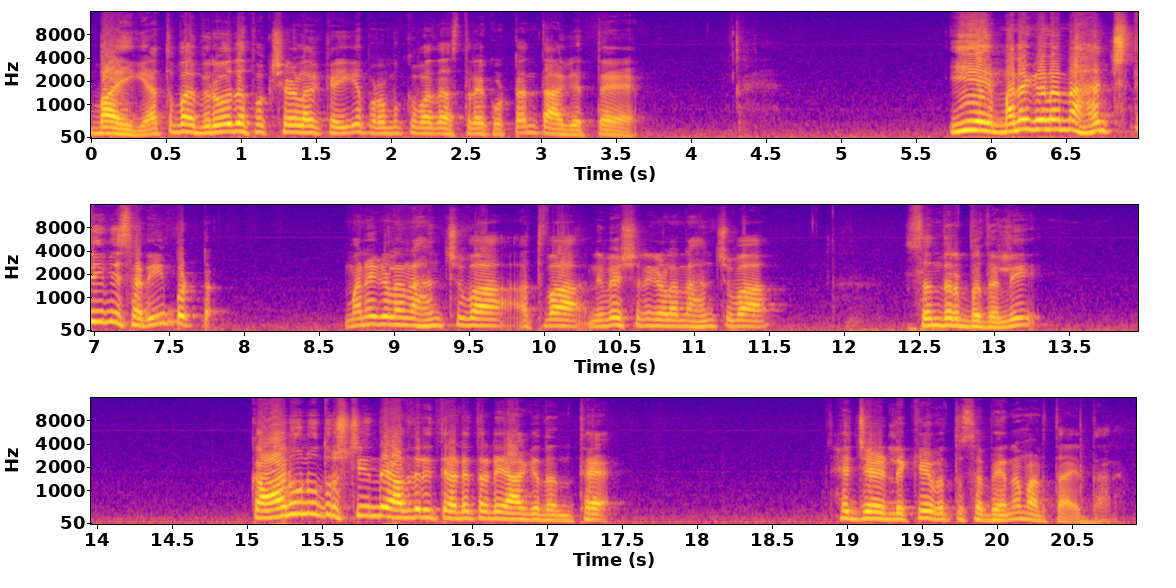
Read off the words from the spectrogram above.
ಬಾಯಿಗೆ ಅಥವಾ ವಿರೋಧ ಪಕ್ಷಗಳ ಕೈಗೆ ಪ್ರಮುಖವಾದ ಅಸ್ತ್ರ ಕೊಟ್ಟಂತಾಗತ್ತೆ. ಈ ಮನೆಗಳನ್ನು ಹಂಚ್ತೀವಿ ಸರಿ, ಬಟ್ ಮನೆಗಳನ್ನು ಹಂಚುವ ಅಥವಾ ನಿವೇಶನಗಳನ್ನು ಹಂಚುವ ಸಂದರ್ಭದಲ್ಲಿ ಕಾನೂನು ದೃಷ್ಟಿಯಿಂದ ಯಾವುದೇ ರೀತಿ ಅಡೆತಡೆ ಆಗದಂತೆ ಹೆಜ್ಜೆ ಇಡಲಿಕ್ಕೆ ಇವತ್ತು ಸಭೆಯನ್ನು ಮಾಡ್ತಾ ಇದ್ದಾರೆ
